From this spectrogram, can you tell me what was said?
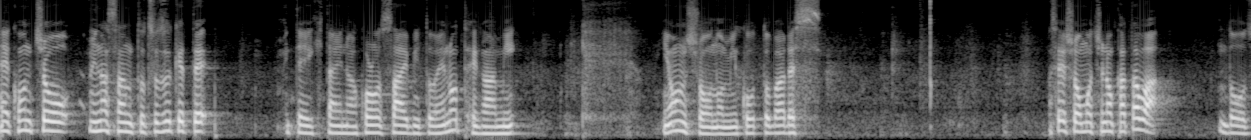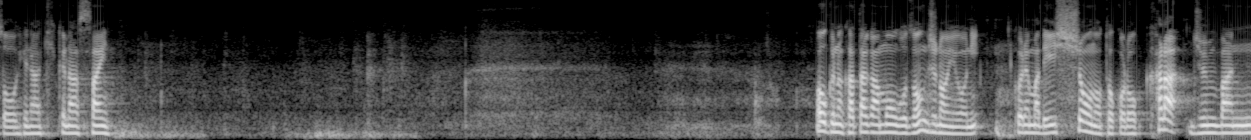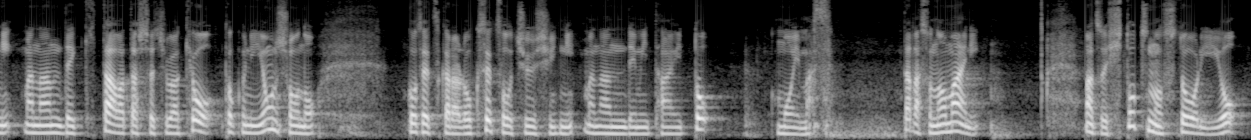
今朝皆さんと続けて見ていきたいのはコロサイ人への手紙。4章の御言葉です。聖書をお持ちの方はどうぞお開きください。多くの方がもうご存知のようにこれまで1章のところから順番に学んできた私たちは今日特に4章の「5節から6節を中心に学んでみたいと思います。ただその前にまず一つのストーリーを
